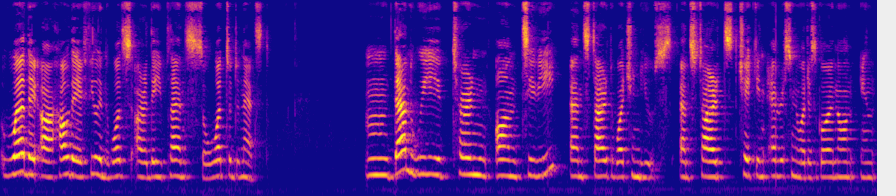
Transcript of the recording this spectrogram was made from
where they are, how they are feeling, what are their plans, so what to do next. Mm, then we turn on TV and start watching news and start checking everything what is going on in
